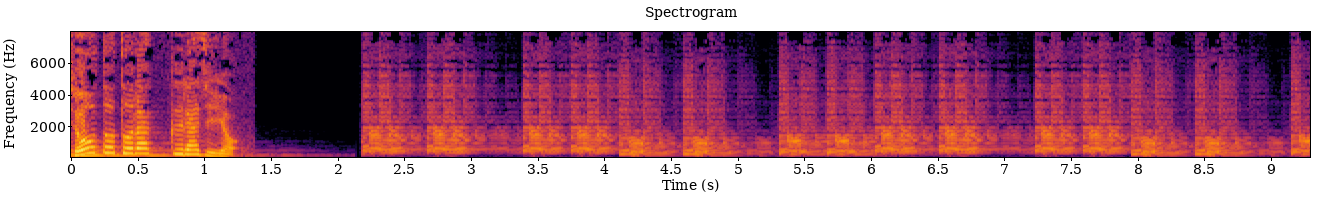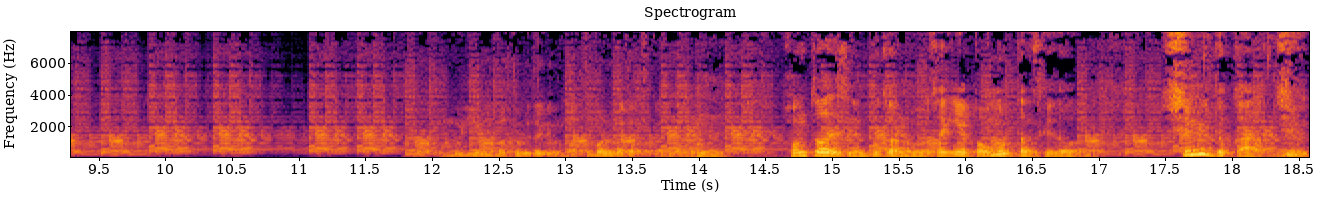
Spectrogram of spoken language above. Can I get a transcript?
ショートトラックラジオ無理やりまとめたけどまとまらなかったからね。うん本当はですね、僕あの、最近やっぱ思ったんですけど、趣味とか自分、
